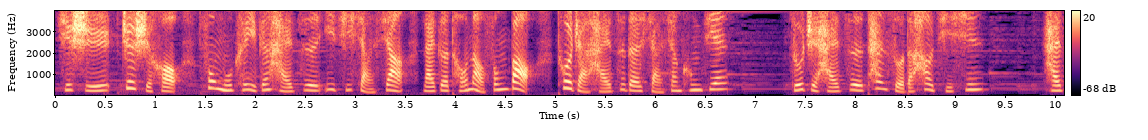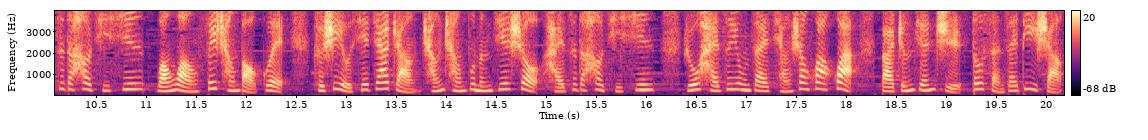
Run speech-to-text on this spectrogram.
其实，这时候父母可以跟孩子一起想象，来个头脑风暴，拓展孩子的想象空间，阻止孩子探索的好奇心。孩子的好奇心往往非常宝贵，可是有些家长常常不能接受孩子的好奇心，如孩子用在墙上画画，把整卷纸都散在地上，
